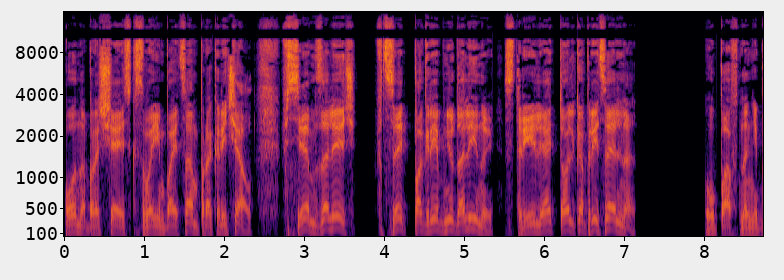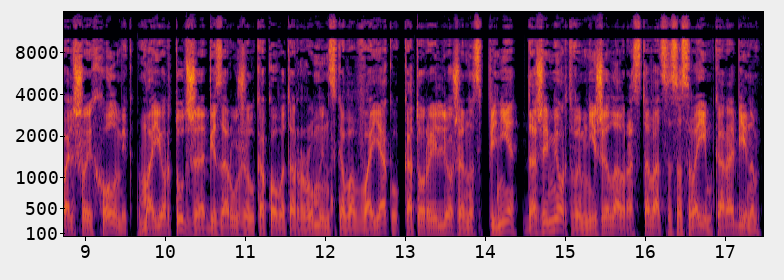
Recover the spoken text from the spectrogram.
он, обращаясь к своим бойцам, прокричал «Всем залечь! В цепь по гребню долины! Стрелять только прицельно!» Упав на небольшой холмик, майор тут же обезоружил какого-то румынского вояку, который, лежа на спине, даже мертвым не желал расставаться со своим карабином,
